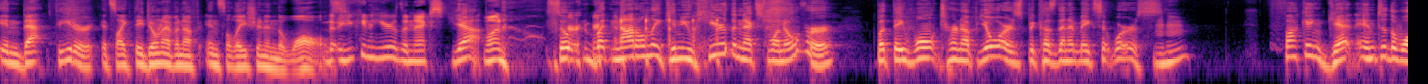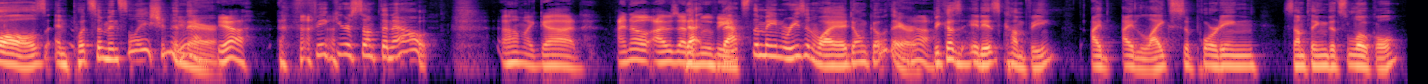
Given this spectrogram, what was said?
in that theater, it's like they don't have enough insulation in the walls. No, you can hear the next Yeah. one. So, but not only can you hear the next one over, but they won't turn up yours because then it makes it worse. Mm-hmm. Fucking get into the walls and put some insulation in there. Yeah. Figure something out. Oh my god. I know I was at That- a movie. That's the main reason why I don't go there Yeah. because it is comfy. I I like supporting something that's local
